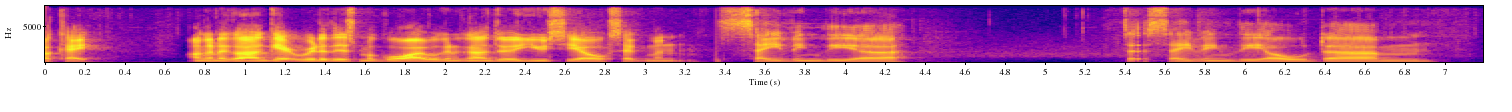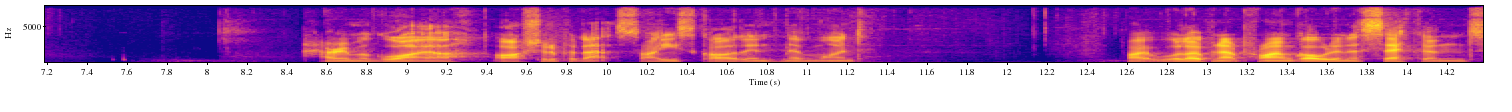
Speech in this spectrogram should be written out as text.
Okay. I'm going to go and get rid of this Maguire. We're going to go and do a UCL segment. Saving the, uh, saving the old, um, Harry Maguire. Oh, I should have put that Saiz card in. Never mind. Right, we'll open up Prime Gold in a second.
